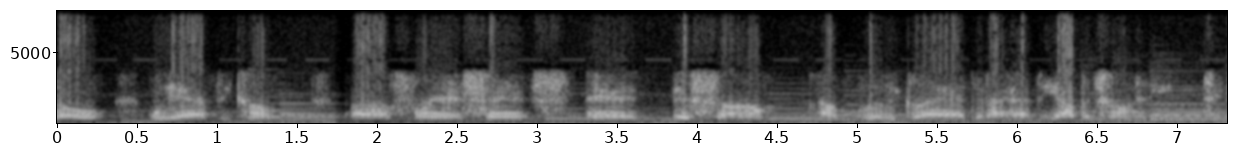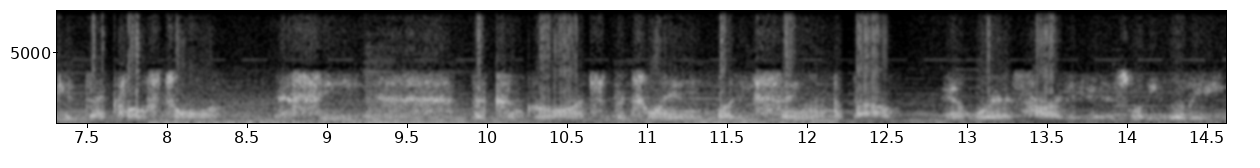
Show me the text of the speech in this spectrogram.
So we have become uh, friends since, and it's um, I'm really glad that I had the opportunity to get that close to him and see the congruence between what he's singing about and where his heart is, what he really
